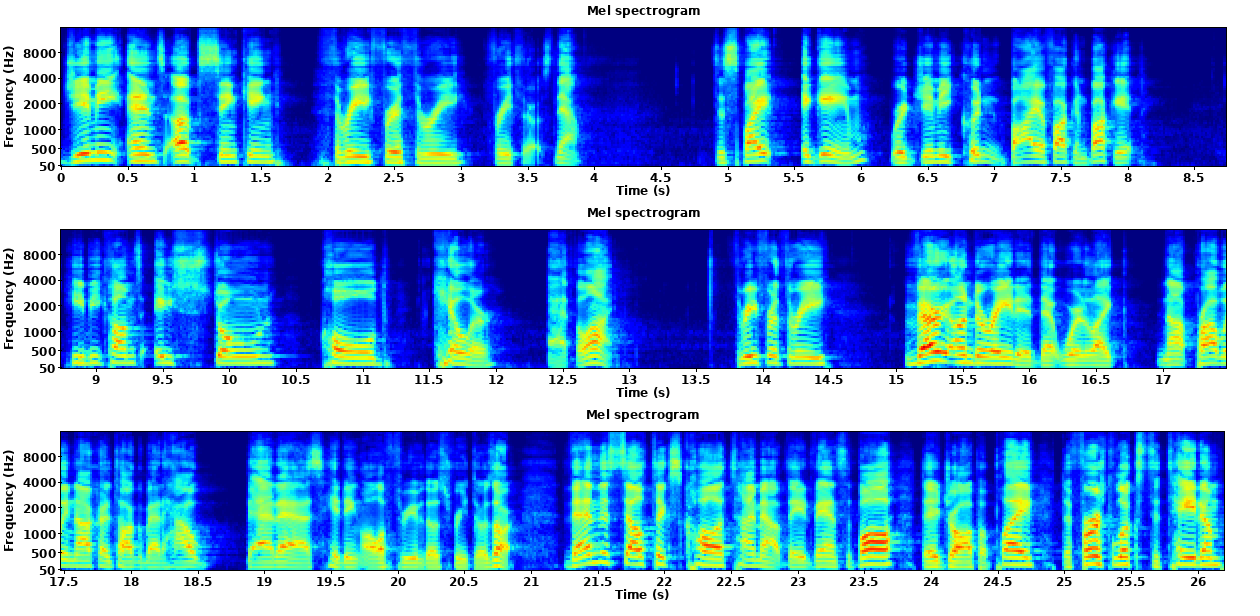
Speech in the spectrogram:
Jimmy ends up sinking three for three free throws. Now, despite a game where Jimmy couldn't buy a fucking bucket, he becomes a stone cold killer at the line. Three for three, very underrated that we're like not probably not going to talk about how badass hitting all three of those free throws are. Then the Celtics call a timeout. They advance the ball, they draw up a play. The first looks to Tatum,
